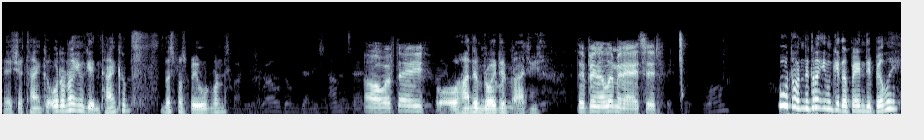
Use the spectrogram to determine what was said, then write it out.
There's your tankard. Oh, they're not even getting tankards. This must be old ones. Well done, Dennis. And Ted. Oh, if they Oh, hand embroidered badges. they've been eliminated. Hold on, they don't even get their bendy bully.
